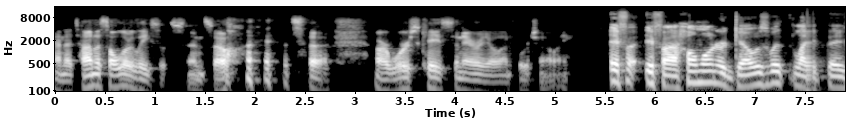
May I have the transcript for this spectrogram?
and a ton of solar leases, and so it's uh, our worst case scenario, unfortunately. if a, if a homeowner goes with like they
